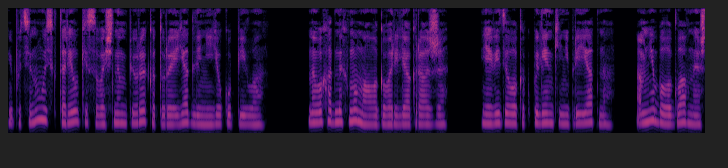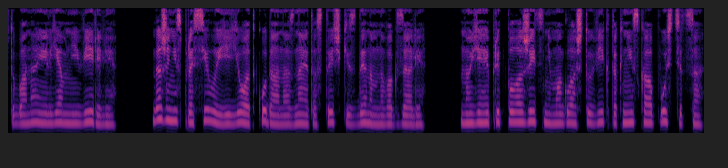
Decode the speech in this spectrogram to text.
и потянулась к тарелке с овощным пюре, которое я для нее купила. На выходных мы мало говорили о краже. Я видела, как пылинке неприятно, а мне было главное, чтобы она и Илья мне верили. Даже не спросила ее, откуда она знает о стычке с Дэном на вокзале. Но я и предположить не могла, что Вик так низко опустится.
